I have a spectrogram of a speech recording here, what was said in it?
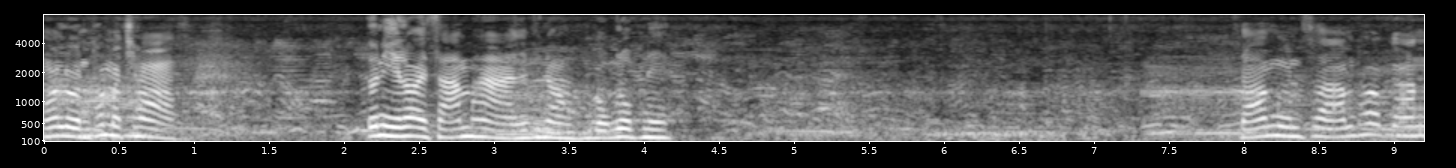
หัวหล่นธรรมชาติ ตัวนี้ร้อยสามหาจ้ะพี่น้องบวกลบนี่สามหมื่นสามเท่ากัน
